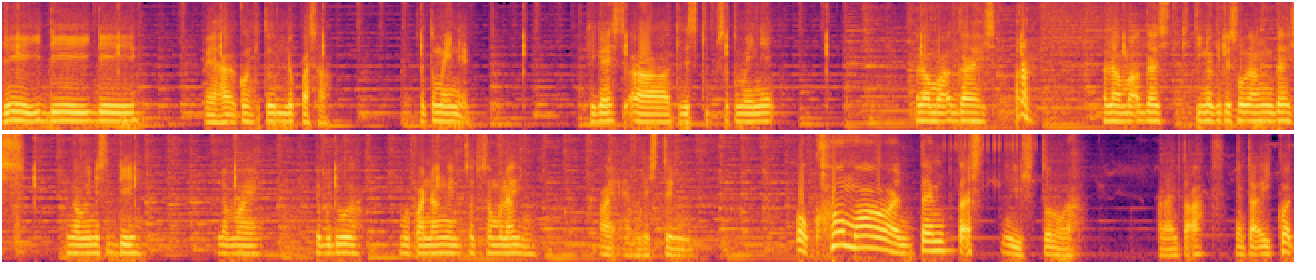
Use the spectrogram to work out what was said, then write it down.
Day day day day Main hardcore kita lepas lah. Satu minit. Okay guys uh, Kita skip satu minit. Alamak guys. Alamak guys. Tinggal kita seorang guys. Tengah sedih. Alamak Kita berdua Berpandangan satu sama lain. I am destined Oh come on. Time tak Ish tolonglah. Alah tak lah Yang tak record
